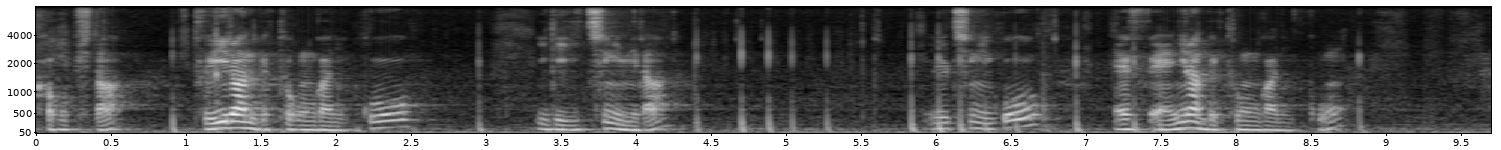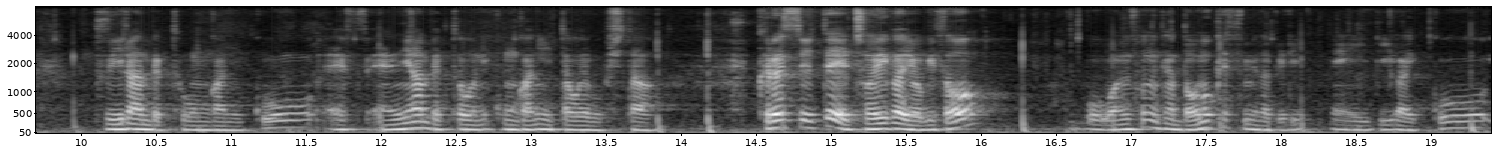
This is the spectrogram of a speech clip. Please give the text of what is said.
가봅시다. v라는 벡터 공간이 있고 이게 2층입니다. 1층이고 fn이라는 벡터 공간이 있고 v라는 벡터 공간이 있고 fn이라는 벡터 공간이 있다고 해봅시다. 그랬을 때 저희가 여기서 뭐 원소는 그냥 넣어놓겠습니다 미리 a, b가 있고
